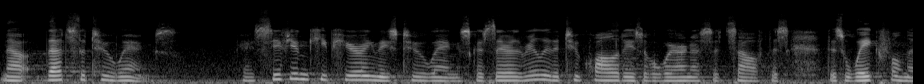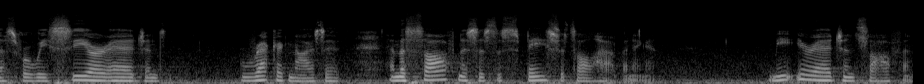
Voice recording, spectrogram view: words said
Now, that's the two wings. Okay, see if you can keep hearing these two wings, because they're really the two qualities of awareness itself this, this wakefulness where we see our edge and recognize it, and the softness is the space it's all happening in. Meet your edge and soften.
